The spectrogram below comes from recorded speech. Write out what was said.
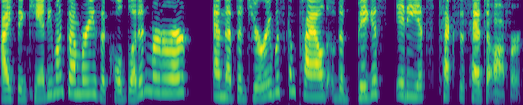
I think Candy Montgomery is a cold blooded murderer and that the jury was compiled of the biggest idiots Texas had to offer.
